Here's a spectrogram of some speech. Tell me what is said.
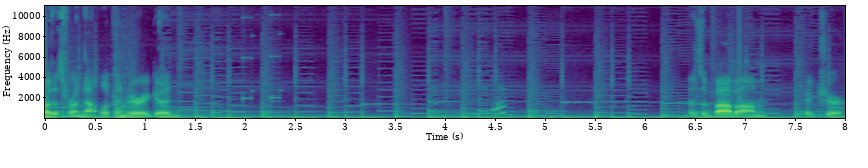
Far this run not looking very good. There's a Bob-omb picture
